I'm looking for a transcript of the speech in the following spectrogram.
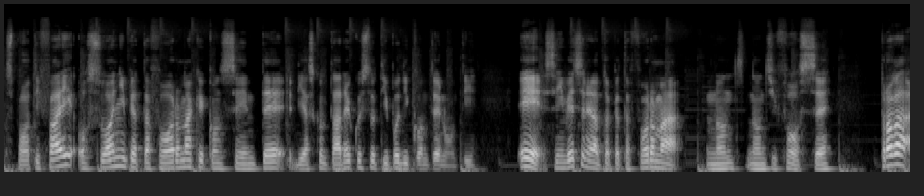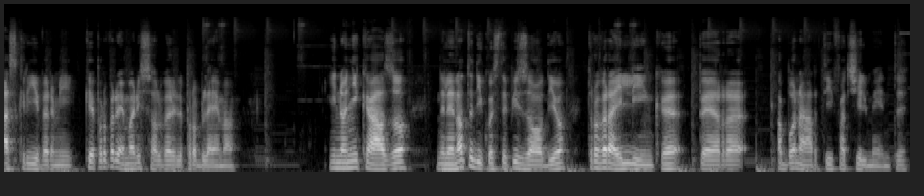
Spotify o su ogni piattaforma che consente di ascoltare questo tipo di contenuti. E se invece nella tua piattaforma non, non ci fosse, prova a scrivermi che proveremo a risolvere il problema. In ogni caso, nelle note di questo episodio troverai il link per abbonarti facilmente.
